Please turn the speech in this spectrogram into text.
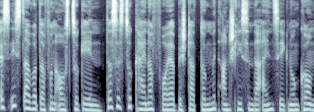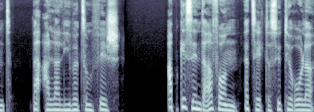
Es ist aber davon auszugehen, dass es zu keiner Feuerbestattung mit anschließender Einsegnung kommt, bei aller Liebe zum Fisch. Abgesehen davon, erzählt der Südtiroler,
